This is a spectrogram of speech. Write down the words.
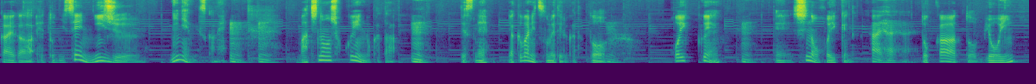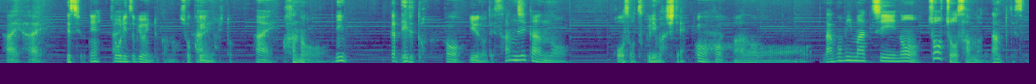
回が、えっと、2022年ですかね。うん町の職員の方うんうん。ですね役場に勤めている方と、うん。保育園、うん。えー市の保育園はいはいはい。とかあと病院はいはい。ですよね。町立病院とかの職員の人、はい。あのにが出るというので3時間のコースを作りましておうおう。あの和み町の町長さんまでなんとですね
